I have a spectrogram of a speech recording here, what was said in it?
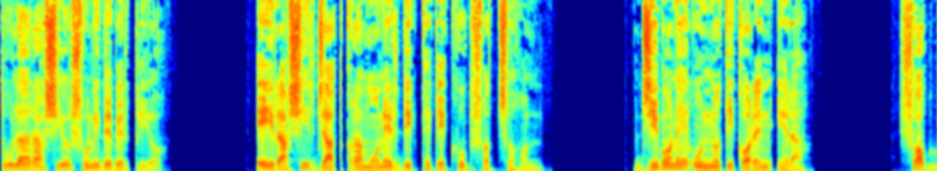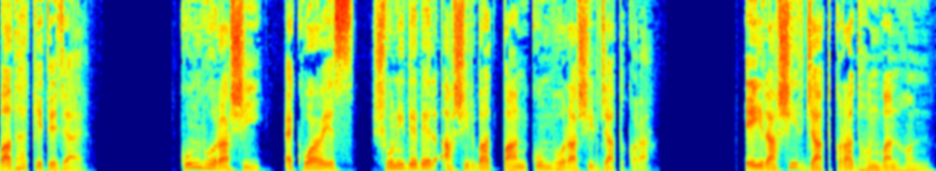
তুলা রাশিও শনিদেবের প্রিয়। এই রাশির জাতকরা মনের দিক থেকে খুব স্বচ্ছ হন। জীবনে উন্নতি করেন এরা। সব বাধা কেটে যায়। কুম্ভ রাশি অ্যাকোয়ারিয়াস শনিদেবের আশীর্বাদ পান কুম্ভ রাশির জাতকরা। এই রাশির জাতকরা ধনবান হন।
